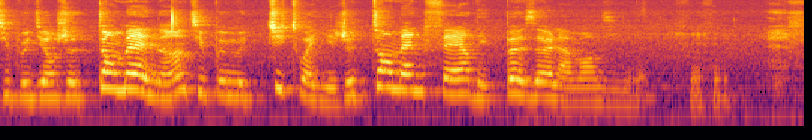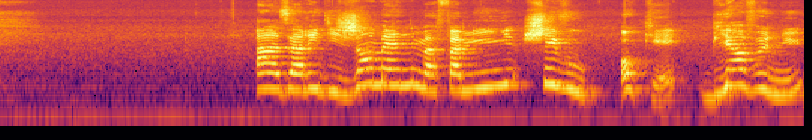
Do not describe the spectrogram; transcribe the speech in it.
Tu peux dire je t'emmène, hein, tu peux me tutoyer, je t'emmène faire des puzzles, Amandine. ah, Zari dit j'emmène ma famille chez vous. Ok, bienvenue,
